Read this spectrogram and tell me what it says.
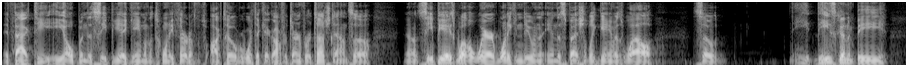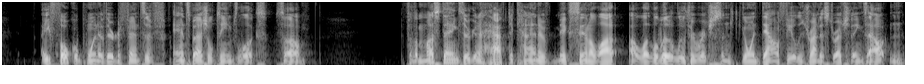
In fact, he he opened the CPA game on the 23rd of October with a kickoff return for a touchdown. So, you know, CPA is well aware of what he can do in, in the specialty game as well. So, he he's going to be a focal point of their defensive and special teams looks. So, for the Mustangs, they're going to have to kind of mix in a lot, a little bit of Luther Richardson going downfield and trying to stretch things out and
